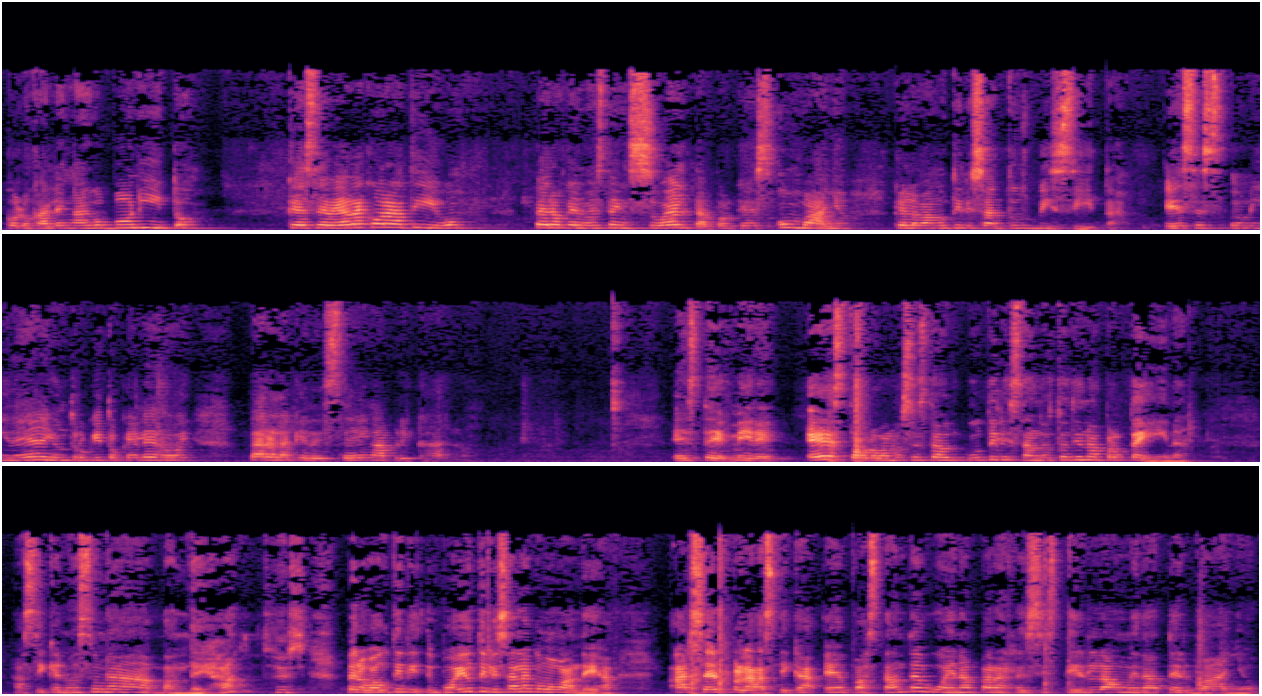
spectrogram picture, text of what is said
colocarle en algo bonito, que se vea decorativo pero que no estén sueltas porque es un baño que lo van a utilizar tus visitas. Esa es una idea y un truquito que le doy para la que deseen aplicarlo. Este, miren, esto lo vamos a estar utilizando, esto tiene una proteína, así que no es una bandeja, pero voy a utilizarla como bandeja. Al ser plástica es bastante buena para resistir la humedad del baño.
